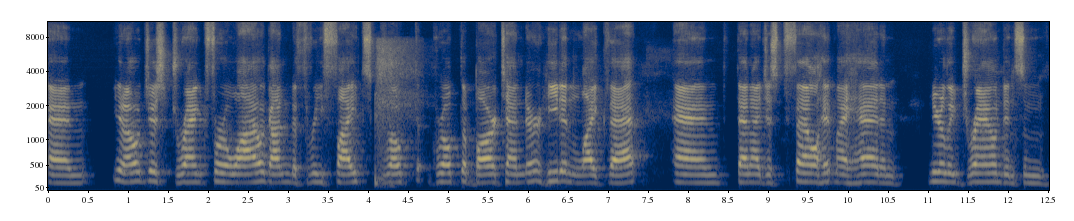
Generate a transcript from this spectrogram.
and, you know, just drank for a while, got into three fights, groped, groped the bartender. He didn't like that. And then I just fell, hit my head, and nearly drowned in some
